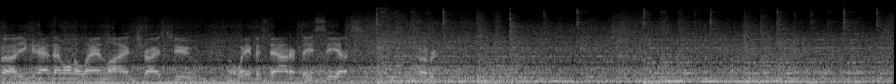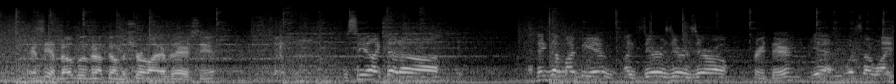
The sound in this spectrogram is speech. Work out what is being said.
Uh, you can have them on the landline try to uh, wave us down if they see us. Over. I see a boat moving up on the shoreline over there. See it? You see like that, uh, I think that might be it, like zero, zero, zero. Right there? Yeah, what's that white?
